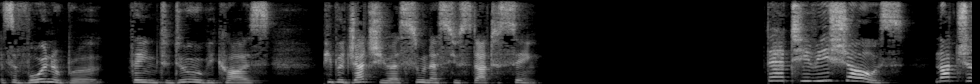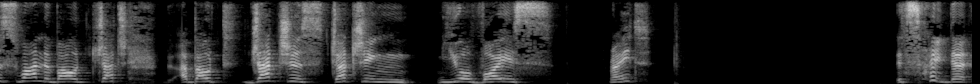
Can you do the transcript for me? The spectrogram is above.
it's a vulnerable thing to do because people judge you as soon as you start to sing. There are TV shows, not just one about judge about judges judging your voice, right? It's like that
